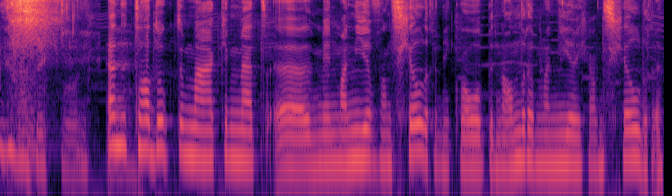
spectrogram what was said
is echt mooi. En het had ook te maken met uh, mijn manier van schilderen. Ik wou op een andere manier gaan schilderen.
